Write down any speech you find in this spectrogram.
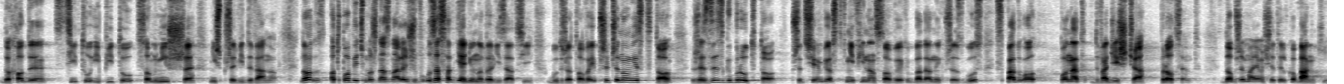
dochody z CIT-u i PIT-u są niższe niż przewidywano? No, odpowiedź można znaleźć w uzasadnieniu nowelizacji budżetowej. Przyczyną jest to, że zysk brutto przedsiębiorstw niefinansowych badanych przez GUS spadł o ponad 20%. Dobrze mają się tylko banki.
